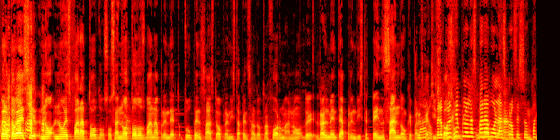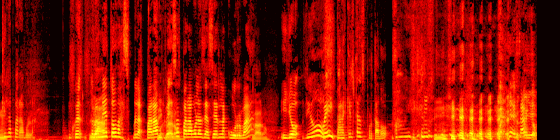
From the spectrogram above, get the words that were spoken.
pero te voy a decir, no, no es para todos. O sea, no todos van a aprender. Tú pensaste o aprendiste a pensar de otra forma, ¿no? De- realmente aprendiste pensando, aunque parezca Claro, chistoso. Pero por ejemplo, las parábolas, profesor, ¿para qué la parábola? La- Troné todas la pará- Sí, claro. esas parábolas de hacer la curva Claro. Y yo, Dios. Güey, ¿para qué el transportador? Ay. Sí. Exacto. Oye,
